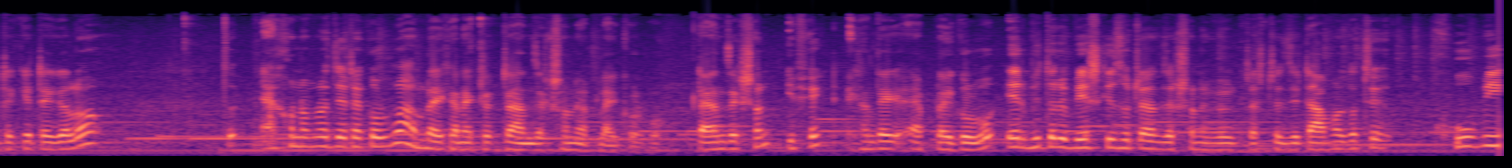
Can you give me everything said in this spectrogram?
এটা কেটে গেল। তো এখন আমরা যেটা করব, আমরা এখানে একটা ট্রানজ্যাকশন অ্যাপ্লাই করব। ট্রানজ্যাকশন ইফেক্ট এখান থেকে অ্যাপ্লাই করব। এর ভিতরে বেশ কিছু ট্রানজ্যাকশন ইফেক্ট আসছে, যেটা আমার কাছে খুবই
